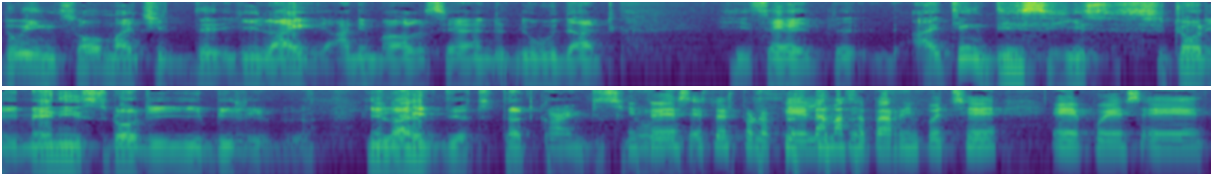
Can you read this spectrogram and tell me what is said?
doing so much. He like animals and do that. He said, I think this his story, many story he believe. He liked that that kind of story. Entonces, esto es por lo que Lama Zopa Rinpoche eh, pues, eh,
